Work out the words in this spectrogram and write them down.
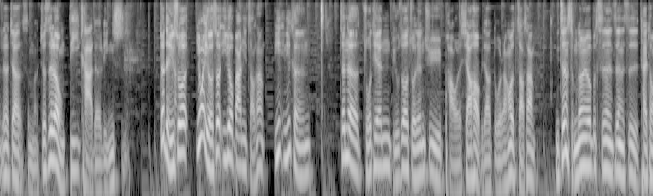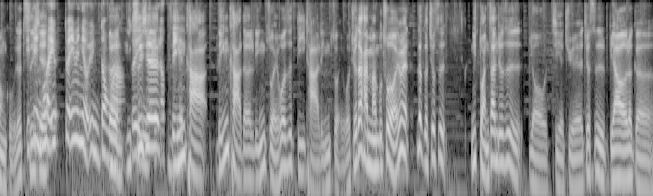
那叫什么，就是那种低卡的零食，就等于说，因为有时候一六八你早上你你可能。真的，昨天比如说昨天去跑了，消耗比较多，然后早上你真的什么东西都不吃，那真的是太痛苦，就吃一些。对，因为你有运动啊，你吃一些零卡零卡的零嘴或者是低卡零嘴，我觉得还蛮不错，因为那个就是你短暂就是有解决，就是不要那个。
